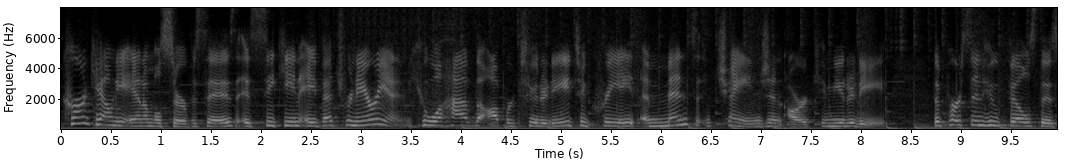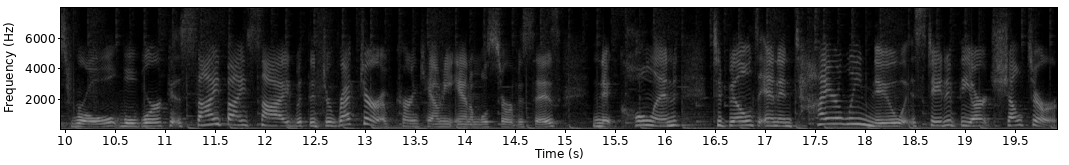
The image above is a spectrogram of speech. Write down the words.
Kern County Animal Services is seeking a veterinarian who will have the opportunity to create immense change in our community. The person who fills this role will work side by side with the director of Kern County Animal Services, Nick Cullen, to build an entirely new state-of-the-art shelter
